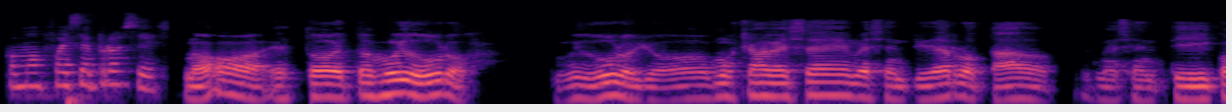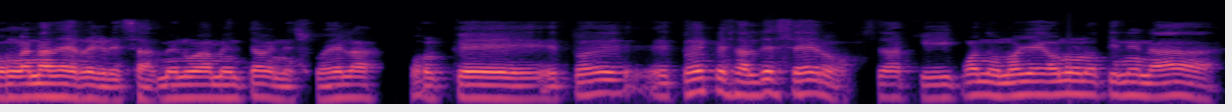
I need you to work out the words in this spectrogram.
¿Cómo fue ese proceso? No, esto, esto es muy duro muy duro. Yo muchas veces me sentí derrotado, me sentí con ganas de regresarme nuevamente a Venezuela, porque esto es, esto es empezar de cero. O sea, aquí cuando uno llega uno no tiene nada.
